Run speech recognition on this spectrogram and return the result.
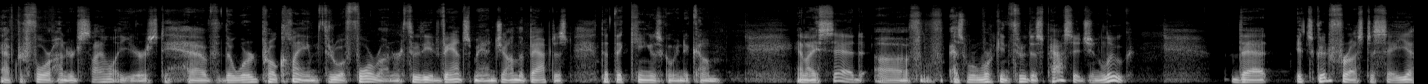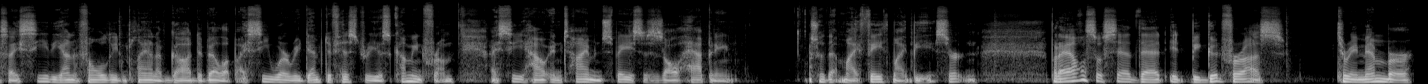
after 400 silent years, to have the word proclaimed through a forerunner, through the advanced man, John the Baptist, that the king is going to come. And I said, uh, as we're working through this passage in Luke, that it's good for us to say, yes, I see the unfolding plan of God develop. I see where redemptive history is coming from. I see how in time and space this is all happening so that my faith might be certain. But I also said that it'd be good for us to remember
